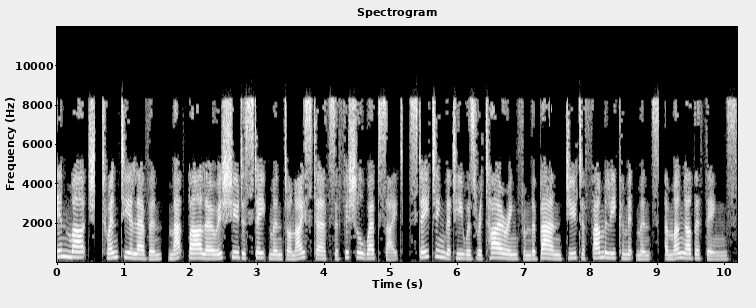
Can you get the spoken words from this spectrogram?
In March, 2011, Matt Barlow issued a statement on Iced Earth's official website, stating that he was retiring from the band due to family commitments, among other things.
